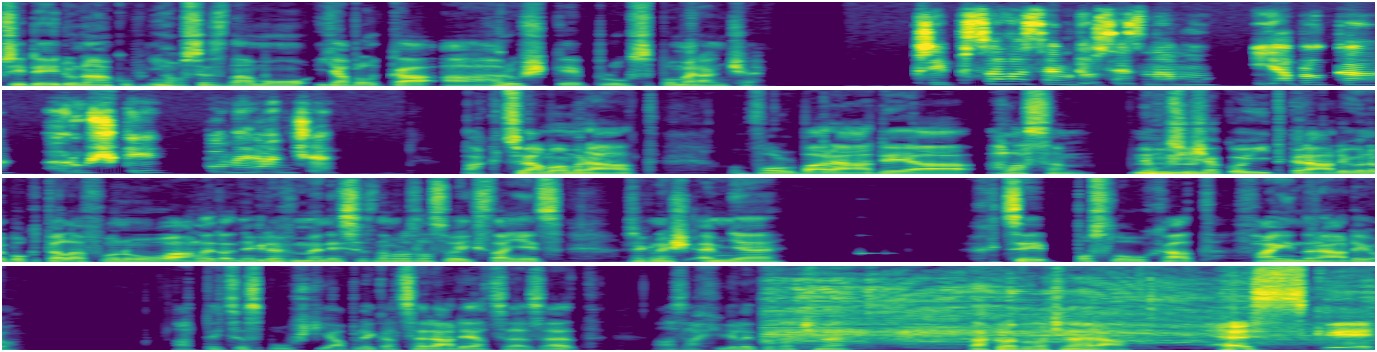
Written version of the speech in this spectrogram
Přidej do nákupního seznamu jablka a hrušky plus pomeranče. Připsala jsem do seznamu jablka, hrušky, pomeranče. Pak co já mám rád? Volba rádia hlasem. Nemusíš mm-hmm. jako jít k rádiu nebo k telefonu a hledat někde v menu seznam rozhlasových stanic. Řekneš Emě, chci poslouchat Fine Radio. A teď se spouští aplikace Rádia.cz a za chvíli to začne, takhle to začne hrát. Hezky.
